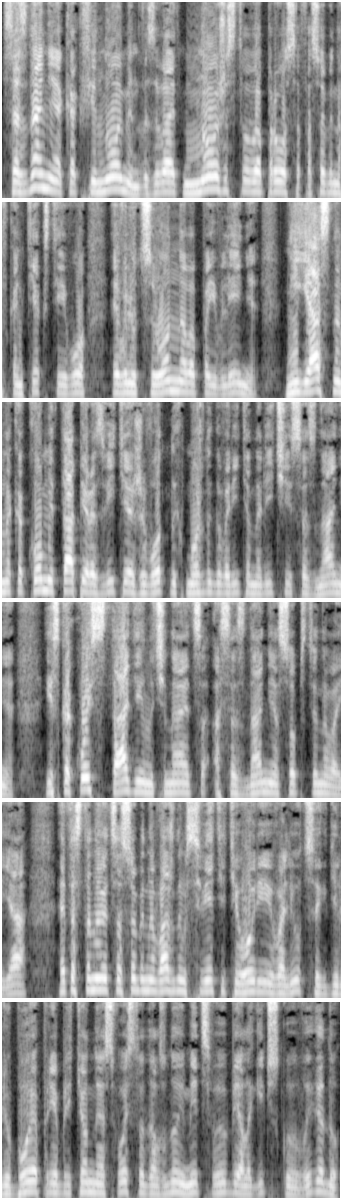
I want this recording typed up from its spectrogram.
Сознание как феномен вызывает множество вопросов, особенно в контексте его эволюционного появления. Неясно, на каком этапе развития животных можно говорить о наличии сознания, и с какой стадии начинается осознание собственного «я». Это становится особенно важным в свете теории эволюции, где любое приобретенное свойство должно иметь свою биологическую выгоду.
